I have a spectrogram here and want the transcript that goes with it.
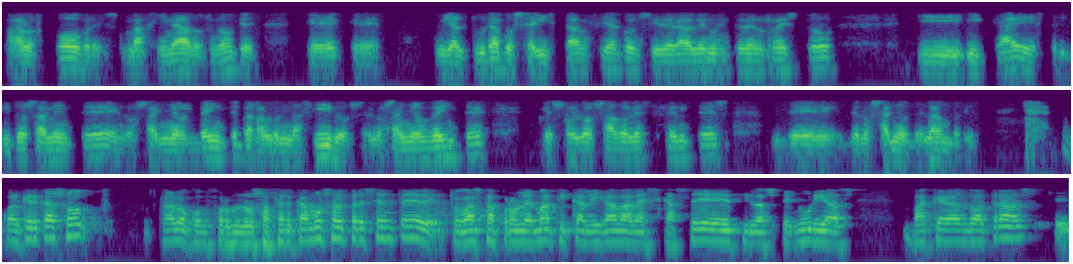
para los pobres, marginados, ¿no? Que, cuya altura pues se distancia considerablemente del resto y, cae estrepitosamente en los años 20 para los nacidos, en los años 20 que son los adolescentes de los años del hambre. En cualquier caso, claro, conforme nos acercamos al presente, toda esta problemática ligada a la escasez y las penurias va quedando atrás, eh,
